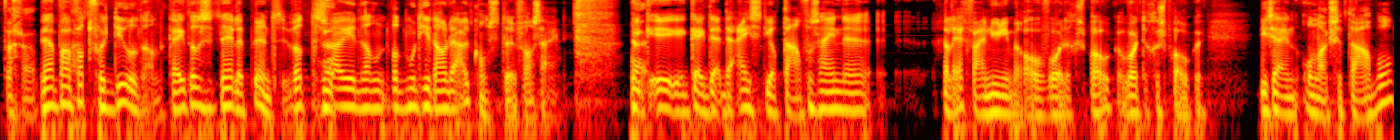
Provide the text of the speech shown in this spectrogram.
te gaan. Ja, maar wat voor deal dan? Kijk, dat is het hele punt. Wat, zou je dan, wat moet hier nou de uitkomst eh, van zijn? Ik, kijk, de, de eisen die op tafel zijn eh, gelegd, waar nu niet meer over worden gesproken, wordt er gesproken, die zijn onacceptabel.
